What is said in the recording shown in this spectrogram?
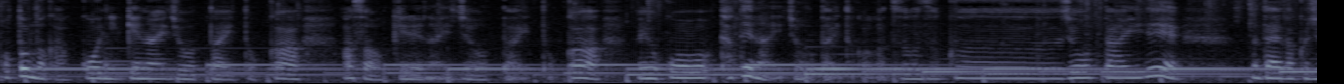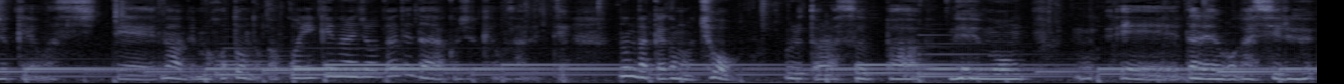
ほとんど学校に行けない状態とか朝起きれない状態とか横を立てない状態とかが続く状態で大学受験をしてなので、まあ、ほとんど学校に行けない状態で大学受験をされてなんだけども超ウルトラスーパー名門、えー、誰もが知る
